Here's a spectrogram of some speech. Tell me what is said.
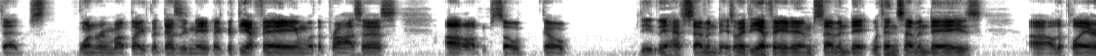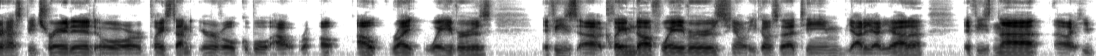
that's wondering about like the designate, like the DFA and what the process. Um, so they'll they have seven days. So they DFA'd him seven day within seven days. Uh, the player has to be traded or placed on irrevocable out, outright waivers. If he's uh, claimed off waivers, you know he goes to that team. Yada yada yada. If he's not, uh, he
